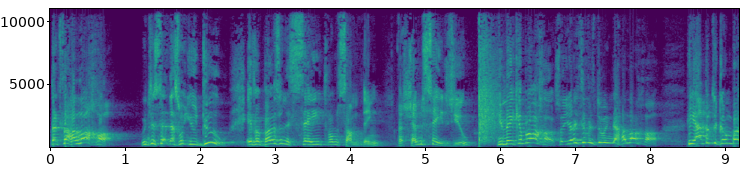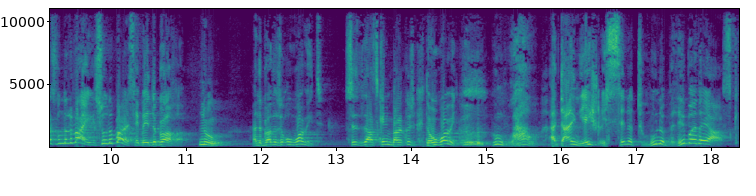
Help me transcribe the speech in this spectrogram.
that's the halacha. We just said that's what you do. If a person is saved from something, Hashem saves you, you make a bracha. So Yosef is doing the halacha. He happened to come past from the Levi, he saw the bird, he made the bracha. No. And the brothers are all worried. Says that's getting They're all worried. oh, wow. Adain yeshli sinner tumuna beliba, they ask.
